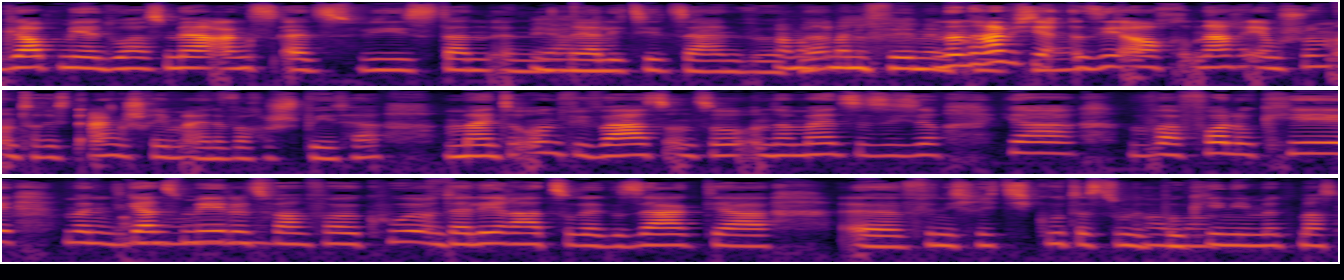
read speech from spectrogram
glaub mir, du hast mehr Angst, als wie es dann in Ja. Realität sein wird. Man macht ne? immer nur Filme Und dann habe ich ne? sie auch nach ihrem Schwimmunterricht angeschrieben, eine Woche später, und meinte, und wie war's und so. Und dann meinte sie so, ja, war voll okay. Man, die ganzen Oh. Mädels waren voll cool. Und der Lehrer hat sogar gesagt, ja, äh, finde ich richtig gut, dass du mit Burkini mitmachst.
